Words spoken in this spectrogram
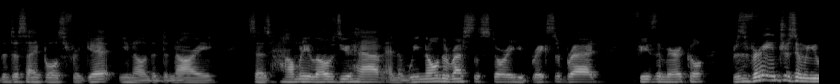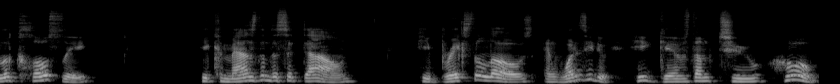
the disciples, forget you know the denarii. Says how many loaves you have, and then we know the rest of the story. He breaks the bread, feeds the miracle. But it's very interesting when you look closely he commands them to sit down. He breaks the loaves. And what does he do? He gives them to whom?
